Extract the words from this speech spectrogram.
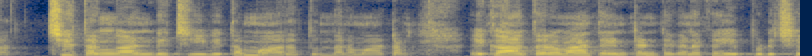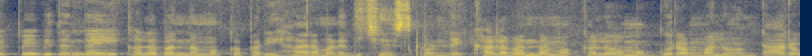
ఖచ్చితంగా అండి జీవితం మారుతుందన్నమాట. ఇక ఆ తర్వాత ఏంటంటే కనుక ఇప్పుడు చెప్పే విధంగా ఈ కలబంద మొక్క పరిహారం అనేది చేసుకోండి. కలబంద మొక్కలో ముగ్గురమ్మలు ఉంటారు.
